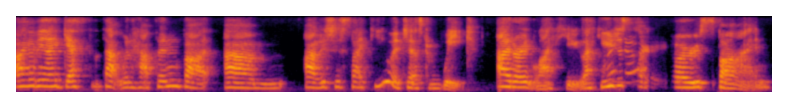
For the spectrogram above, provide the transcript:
I mean, I guess that that would happen, but um, I was just like, you are just weak. I don't like you. Like, you I just know. have no spine.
